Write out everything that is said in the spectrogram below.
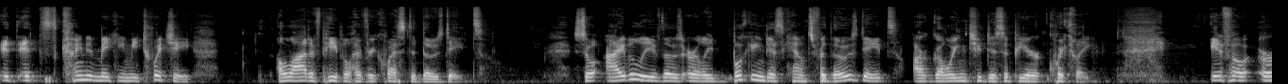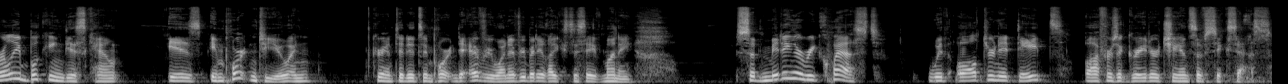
it, it's kind of making me twitchy. A lot of people have requested those dates. So I believe those early booking discounts for those dates are going to disappear quickly. If an early booking discount is important to you, and granted it's important to everyone, everybody likes to save money, submitting a request with alternate dates offers a greater chance of success.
